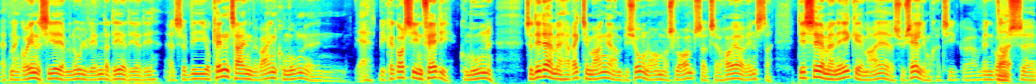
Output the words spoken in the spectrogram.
at man går ind og siger, jamen nu vil vi ændre det og det og det. Altså vi er jo kendetegnet ved Vejen Kommune, en, ja, vi kan godt sige en fattig kommune. Så det der med at have rigtig mange ambitioner om at slå om sig til højre og venstre, det ser man ikke meget af Socialdemokratiet gøre. Men vores øh,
